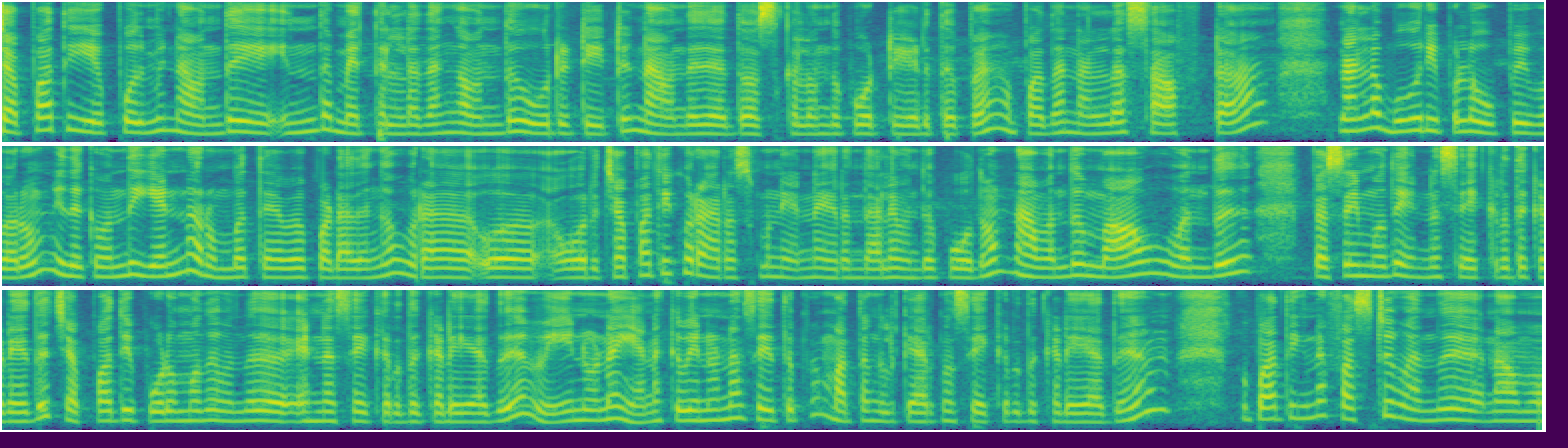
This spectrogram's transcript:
சப்பாத்தி எப்போதுமே நான் வந்து இந்த மெத்தடில் தாங்க வந்து உருட்டிட்டு நான் வந்து தோசைக்கல் வந்து போட்டு எடுத்துப்பேன். அப்போ தான் நல்லா சாஃப்டாக நல்லா பூரி போல் உப்பி வரும். இதுக்கு வந்து எண்ணெய் ரொம்ப தேவைப்படாதுங்க. ஒரு ஒரு சப்பாத்திக்கு ஒரு அரை ஸ்பூன் எண்ணெய் இருந்தாலே வந்து போதும். நான் வந்து மாவு வந்து பிசையும் போது எண்ணெய் சேர்க்குறது கிடையாது. சப்பாத்தி போடும்போது வந்து எண்ணெய் சேர்க்குறது கிடையாது. வேணும்னா எனக்கு வேணும்னா சேர்த்துப்பேன். மற்றவங்களுக்கு யாருக்கும் சேர்க்குறது கிடையாது. இப்போ பார்த்தீங்கன்னா ஃபஸ்ட்டு வந்து நான்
